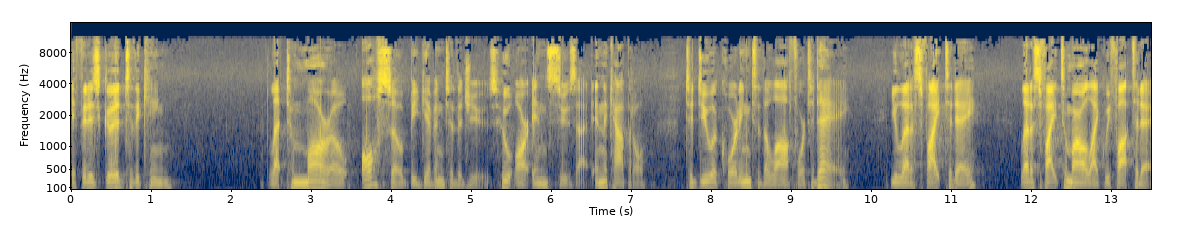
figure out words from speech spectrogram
If it is good to the king, let tomorrow also be given to the Jews who are in Susa, in the capital, to do according to the law for today. You let us fight today, let us fight tomorrow like we fought today,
